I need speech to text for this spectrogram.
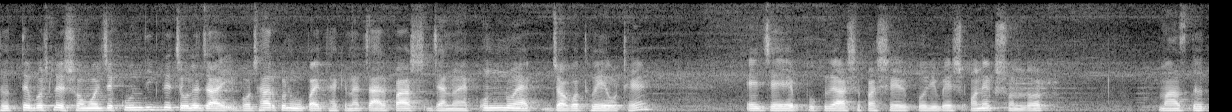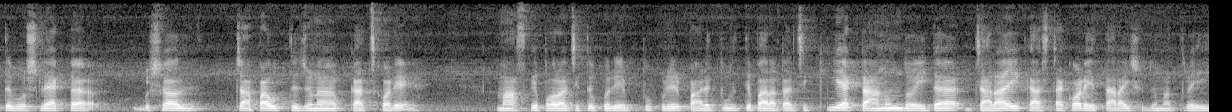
ধরতে বসলে সময় যে কোন দিক দিয়ে চলে যায় বোঝার কোনো উপায় থাকে না। চারপাশ যেন এক অন্য এক জগৎ হয়ে ওঠে। এই যে পুকুরের আশেপাশের পরিবেশ অনেক সুন্দর। মাছ ধরতে বসলে একটা বিশাল চাপা উত্তেজনা কাজ করে। মাছকে পরাজিত করে পুকুরের পাড়ে তুলতে পারাটা যে কী একটা আনন্দ, এটা যারা এই কাজটা করে তারাই শুধুমাত্র এই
